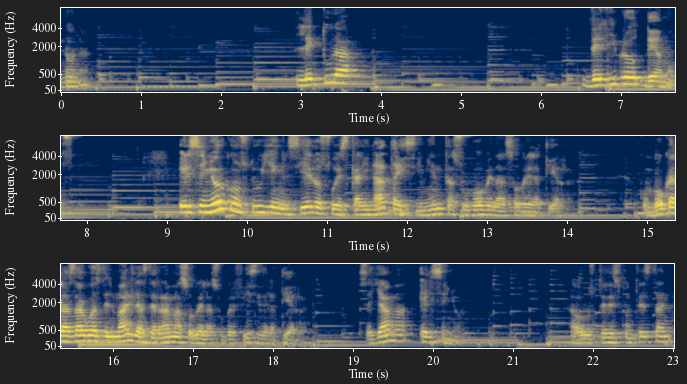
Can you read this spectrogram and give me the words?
Nona. Lectura del libro de Amos. El Señor construye en el cielo su escalinata y cimienta su bóveda sobre la tierra. Convoca las aguas del mar y las derrama sobre la superficie de la tierra. Se llama el Señor. Ahora ustedes contestan,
